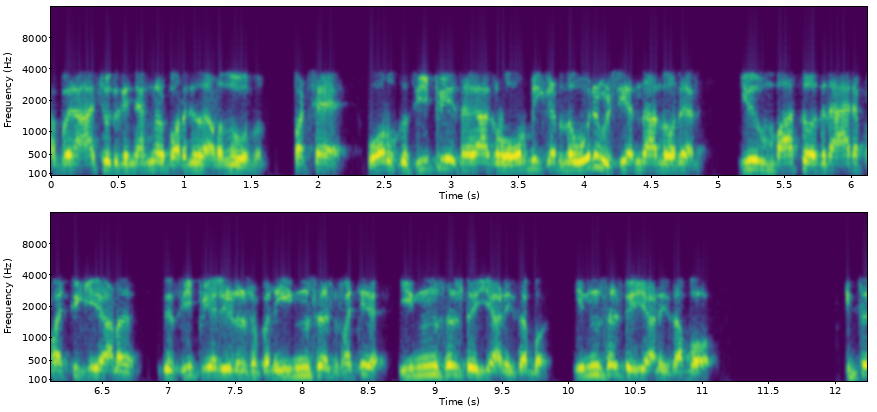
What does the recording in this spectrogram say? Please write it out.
പിന്നെ ആശ്വസിക്കാൻ ഞങ്ങൾ പറഞ്ഞു നടന്നു വന്നു പക്ഷേ ഓർക്ക് സി പി ഐ സഖാക്കൾ ഓർമ്മിക്കേണ്ടുന്ന ഒരു വിഷയം എന്താണെന്ന് പറഞ്ഞാൽ ഇത് വാസ്തവത്തിൽ ആരെ പറ്റിക്കുകയാണ്? ഇത് സി പി ഐ ലീഡർഷിപ്പിനെ ഇൻസൾട്ട് പറ്റി ഇൻസൾട്ട് ചെയ്യുകയാണ് ഈ സംഭവം. ഇൻസൾട്ട് ചെയ്യുകയാണ് ഈ സംഭവം. ഇത്ര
